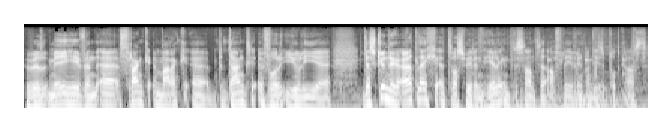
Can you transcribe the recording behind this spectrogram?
wil meegeven. Frank en Mark, bedankt voor jullie deskundige uitleg. Het was weer een hele interessante aflevering van deze podcast.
